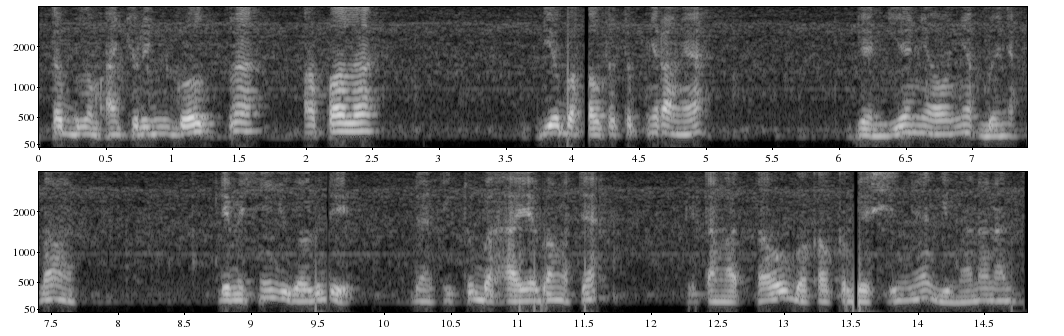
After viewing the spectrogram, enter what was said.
Kita belum hancurin gold lah apalah dia bakal tetap nyerang ya. Dan dia nyawanya banyak banget. Damage-nya juga gede. Dan itu bahaya banget ya. Kita nggak tahu bakal ke base-nya gimana nanti.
